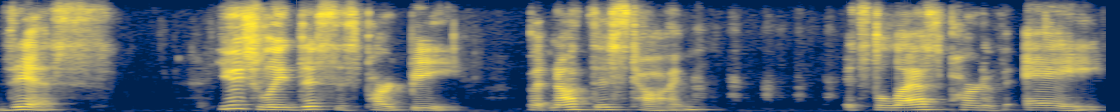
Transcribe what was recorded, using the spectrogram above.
this, usually this is part B, but not this time. It's the last part of A,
